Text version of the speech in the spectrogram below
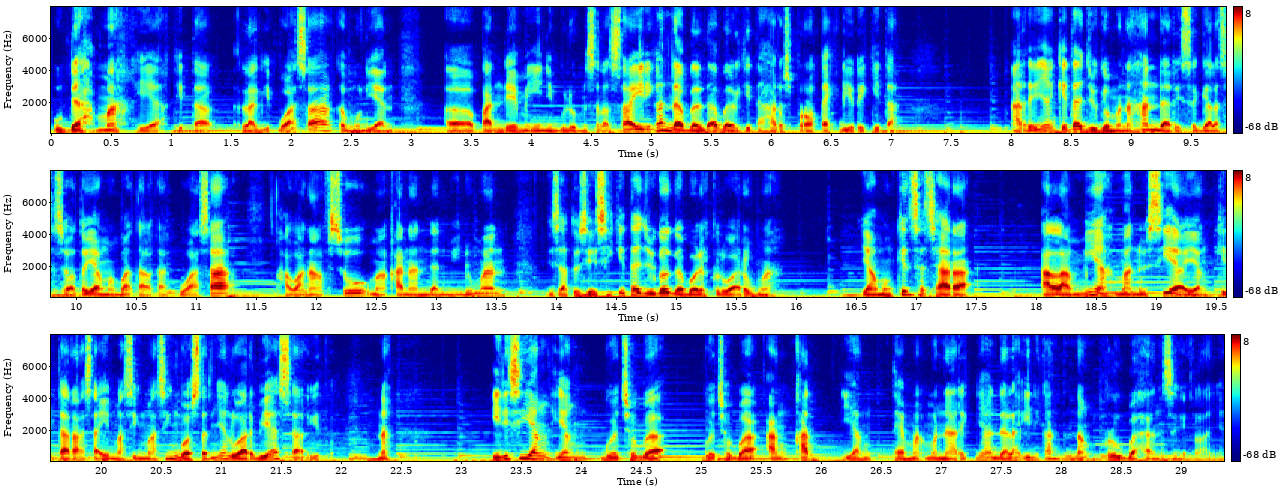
udah mah ya kita lagi puasa kemudian uh, pandemi ini belum selesai. Ini kan double double kita harus protek diri kita artinya kita juga menahan dari segala sesuatu yang membatalkan puasa hawa nafsu makanan dan minuman. Di satu sisi kita juga gak boleh keluar rumah. Yang mungkin secara alamiah manusia yang kita rasain masing-masing bosannya luar biasa gitu. Nah ini sih yang yang gue coba gue coba angkat yang tema menariknya adalah ini kan tentang perubahan segalanya.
